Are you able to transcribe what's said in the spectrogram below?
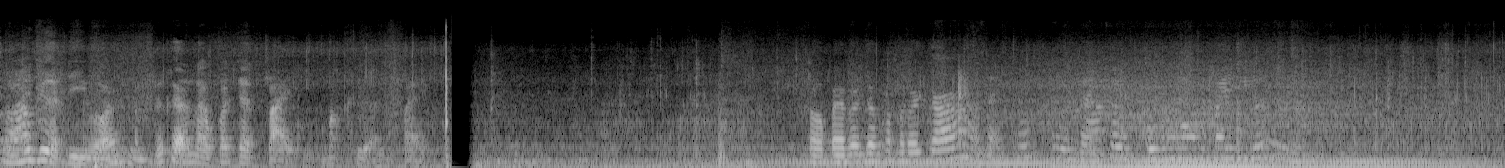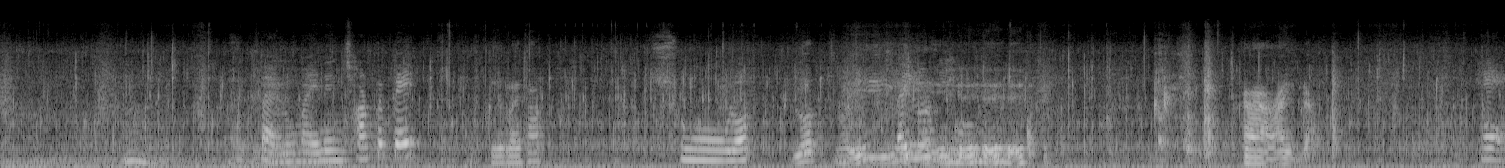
เราให้เดือดดีก่อนมันเดือดแล้วเราก็จะใส่มะเขือลงไป ต่อไปเราจะทำอะไรกันใส่เครื่องปรุงใส่นะเครื่องปรุงลงไปเลยอืมใส่ลงไปหนึ่งช้อนเป๊ะคืออะไรครับๆชูรสรสไอ้รสหายแบบแห้ง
